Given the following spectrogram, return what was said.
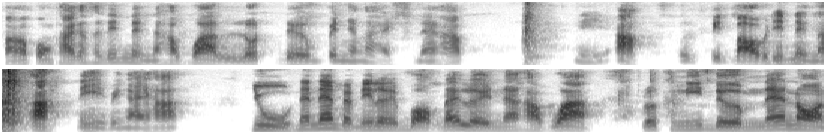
ฝากระโปรงท้ายกันสักนิดหนึ่งนะครับ ว่ารถเดิมเป็นยังไงนะครับ นี่อะปิดเบาไปนิดหนึ่งนะอะนี่เป็นไงฮะอยู่แน่นๆแบบนี้เลยบอกได้เลยนะครับ ว่ารถคันนี้เดิมแน่นอน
